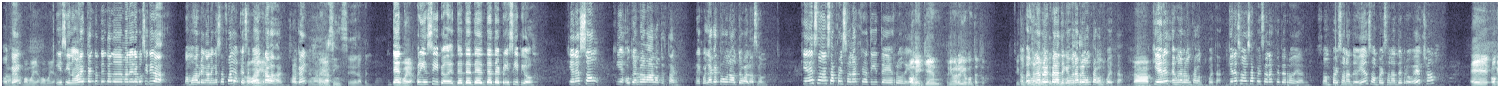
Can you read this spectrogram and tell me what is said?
¿ok? Ajá, vamos allá, vamos allá. Y si no están contentando de manera positiva, vamos a bregar en esas fallas Va, que se pueden trabajar, Exacto. ¿ok? De manera sincera, perdón. Desde el principio, desde, desde- desde- desde el principio, ¿quiénes son? Quién- ustedes me lo van a contestar. Recuerda que esto es una autoevaluación. ¿Quiénes son esas personas que a ti te rodean? Ok, ¿quién? Primero yo contesto. Sí, No, es una espérate, que es una pregunta compuesta. La, ¿Quiénes? Es una pregunta compuesta. ¿Quiénes son esas personas que te rodean? ¿Son personas de bien? ¿Son personas de provecho? Eh, ok,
